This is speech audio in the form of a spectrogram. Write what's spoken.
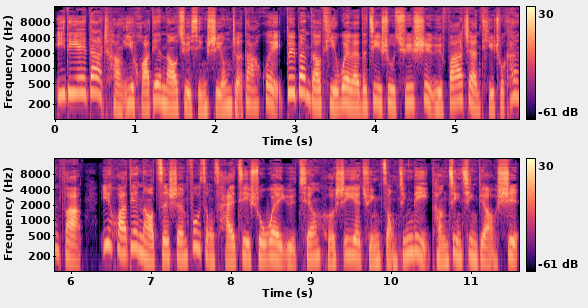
EDA 大厂易华电脑举行使用者大会，对半导体未来的技术趋势与发展提出看法。易华电脑资深副总裁技术位与谦和事业群总经理滕敬庆表示，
